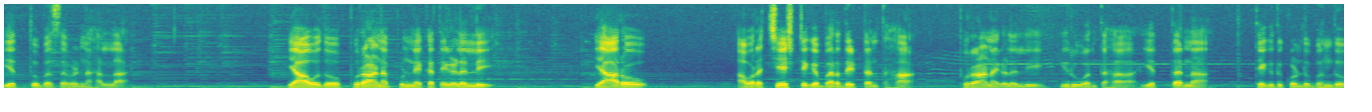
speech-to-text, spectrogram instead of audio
ಎತ್ತು ಬಸವಣ್ಣ ಅಲ್ಲ. ಯಾವುದೋ ಪುರಾಣ ಪುಣ್ಯ ಕಥೆಗಳಲ್ಲಿ ಯಾರೋ ಅವರ ಚೇಷ್ಟೆಗೆ ಬರೆದಿಟ್ಟಂತಹ ಪುರಾಣಗಳಲ್ಲಿ ಇರುವಂತಹ ಎತ್ತನ್ನು ತೆಗೆದುಕೊಂಡು ಬಂದು,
